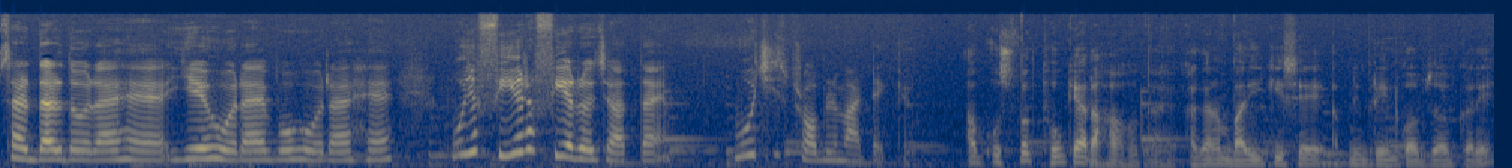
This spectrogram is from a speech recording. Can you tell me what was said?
सर दर्द हो रहा है, ये हो रहा है, वो हो रहा है, वो जो फियर ऑफ़ फियर हो जाता है, वो चीज़ प्रॉब्लमेटिक है। अब उस वक्त हो क्या रहा होता है? अगर हम बारीकी से अपनी ब्रेन को ऑब्ज़र्व करें,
